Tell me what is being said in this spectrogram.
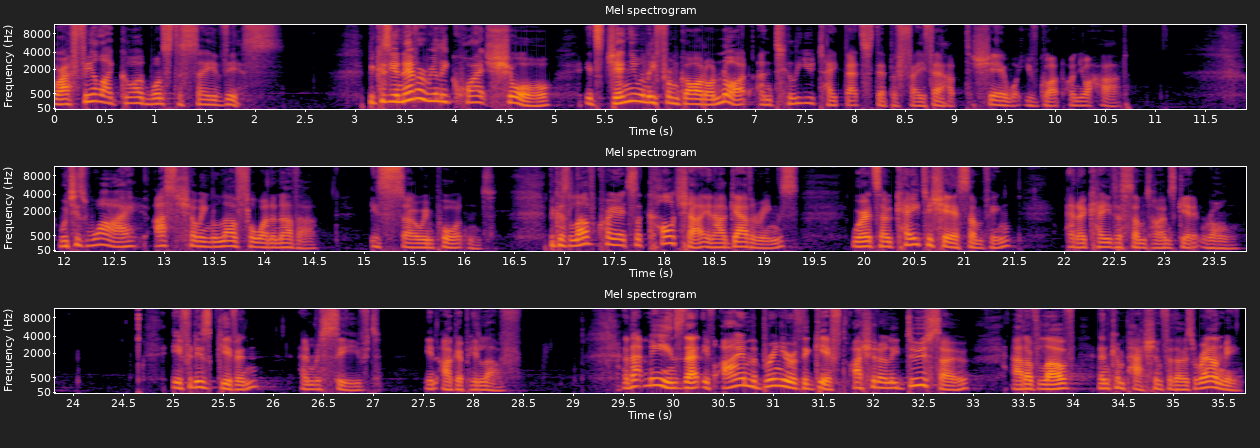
or I feel like God wants to say this. Because you're never really quite sure it's genuinely from God or not until you take that step of faith out to share what you've got on your heart. Which is why us showing love for one another is so important. Because love creates a culture in our gatherings where it's okay to share something and okay to sometimes get it wrong. If it is given and received in agape love. And that means that if I am the bringer of the gift, I should only do so out of love and compassion for those around me.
